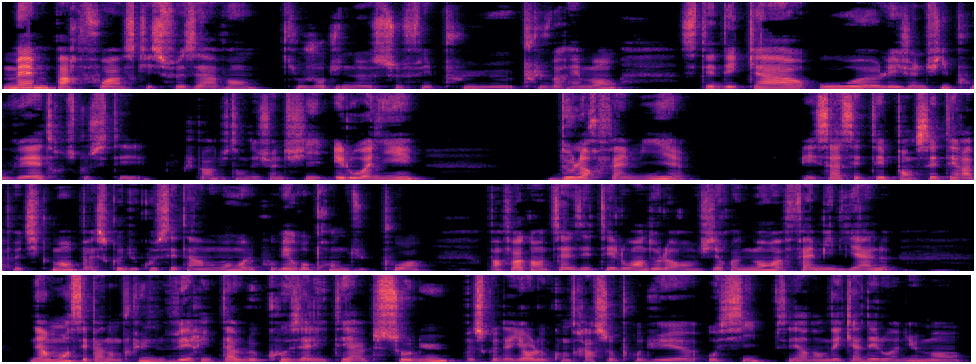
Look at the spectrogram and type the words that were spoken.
même parfois ce qui se faisait avant, qui aujourd'hui ne se fait plus plus vraiment, c'était des cas où euh, les jeunes filles pouvaient être, parce que c'était plupart du temps des jeunes filles, éloignées de leur famille. Et ça, c'était pensé thérapeutiquement parce que du coup, c'était un moment où elles pouvaient reprendre du poids. Parfois, quand elles étaient loin de leur environnement euh, familial. Néanmoins, c'est pas non plus une véritable causalité absolue, parce que d'ailleurs, le contraire se produit euh, aussi. C'est-à-dire, dans des cas d'éloignement,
